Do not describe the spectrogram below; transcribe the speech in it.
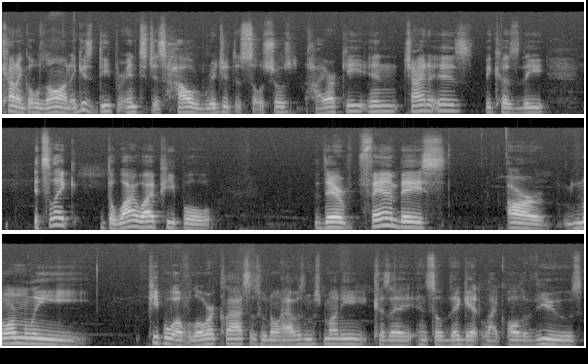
kind of goes on, it gets deeper into just how rigid the social hierarchy in China is because the it's like the YY people their fan base are normally people of lower classes who don't have as much money because they and so they get like all the views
